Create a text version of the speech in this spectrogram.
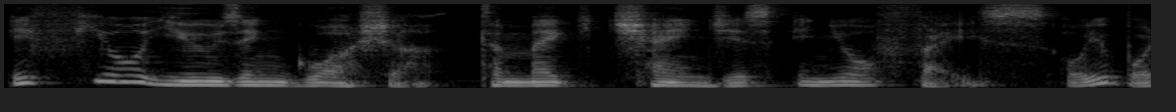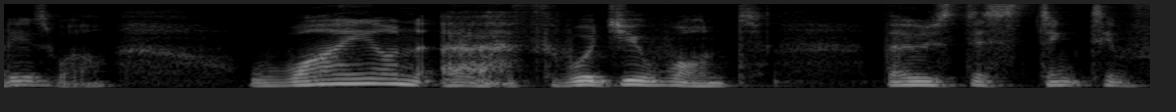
if you're using guasha to make changes in your face or your body as well, why on earth would you want those distinctive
